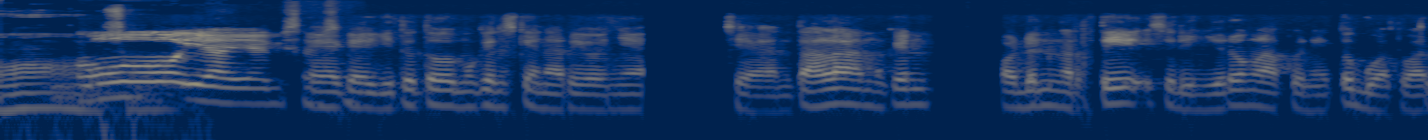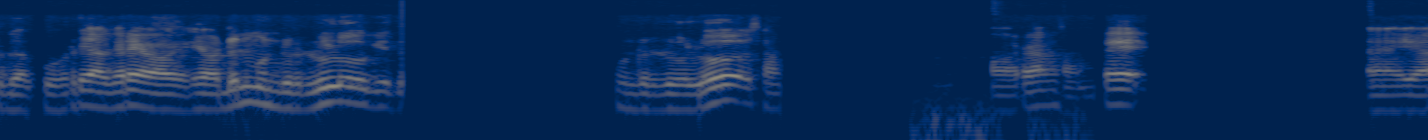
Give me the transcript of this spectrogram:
Oh. oh iya iya bisa. kayak bisa. kayak gitu tuh mungkin skenario nya ya entahlah mungkin Oden ngerti si Denjiro ngelakuin itu buat warga Kuri akhirnya oh, si Oden mundur dulu gitu mundur dulu sampai orang sampai nah, ya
